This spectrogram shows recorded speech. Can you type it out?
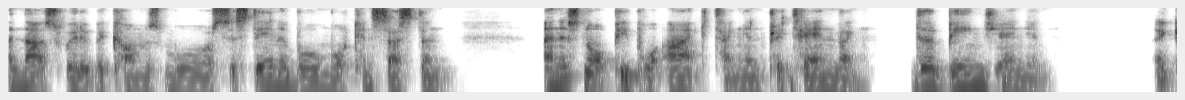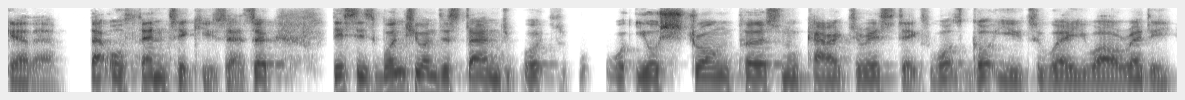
And that's where it becomes more sustainable, more consistent. And it's not people acting and pretending, they're being genuine. I get that. That authentic, you said. So, this is once you understand what what your strong personal characteristics, what's got you to where you are already,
